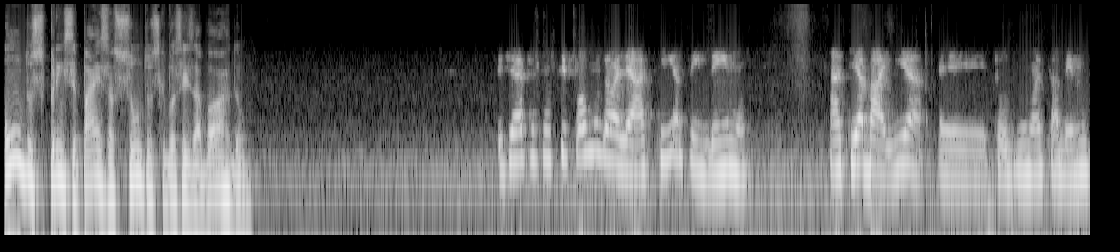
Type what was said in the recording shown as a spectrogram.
um dos principais assuntos que vocês abordam? Jefferson, se formos olhar quem atendemos, aqui a Bahia, é, todos nós sabemos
